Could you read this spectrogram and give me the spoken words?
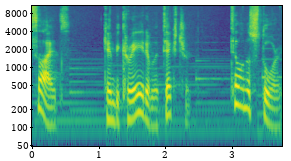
Sides can be creatively textured telling a story.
